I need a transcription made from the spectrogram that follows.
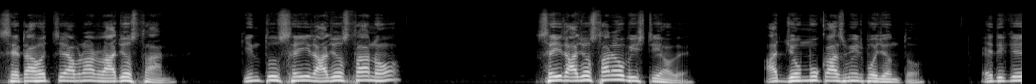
সেটা হচ্ছে আপনার রাজস্থান। কিন্তু সেই রাজস্থানও, সেই রাজস্থানেও বৃষ্টি হবে, আর জম্মু কাশ্মীর পর্যন্ত। এদিকে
